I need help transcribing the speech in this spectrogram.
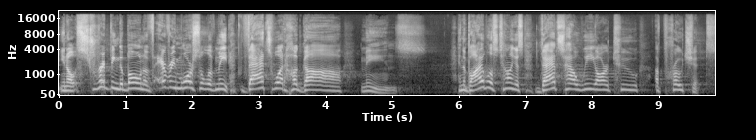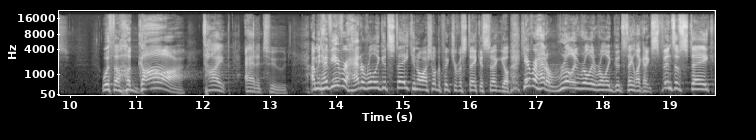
you know stripping the bone of every morsel of meat that's what hagah means and the bible is telling us that's how we are to approach it with a hagah type attitude I mean, have you ever had a really good steak? You know, I showed a picture of a steak a second ago. You ever had a really, really, really good steak, like an expensive steak,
